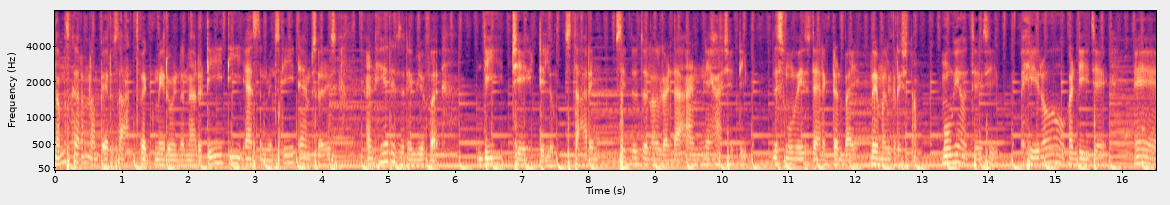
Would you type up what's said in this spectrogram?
నమస్కారం నా పేరు సాత్విక్. మీరు వింటున్నారు TTS and Vince tea time series and here is review for DJ Tillu starring Siddhu Jonnalagadda and Neha Shetty this movie is directed by Vimal Krishna movie వచ్చేసి హీరో ఒక డీజే ఏ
